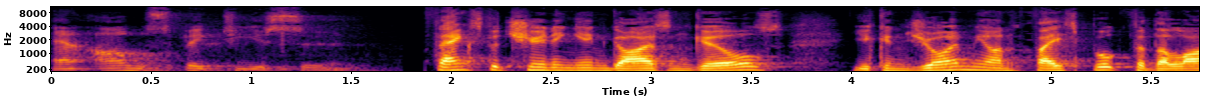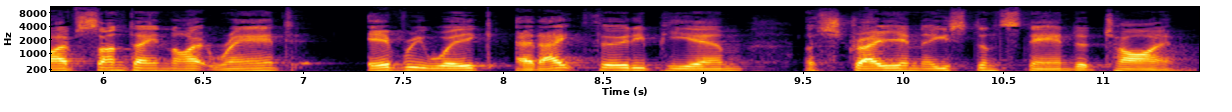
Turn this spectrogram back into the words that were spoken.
and I will speak to you soon. Thanks for tuning in, guys and girls. You can join me on Facebook for the live Sunday night rant every week at 8:30 p.m. Australian Eastern Standard Time.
